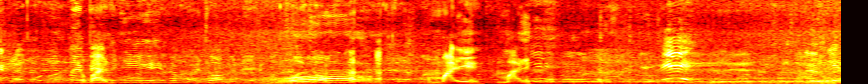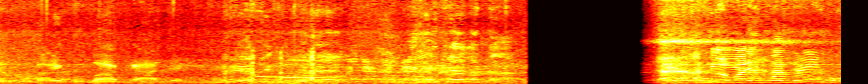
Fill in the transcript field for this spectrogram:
กเลยผมยังไปสบายเวทีเขาบอกชอบเวทีโอ้ไม่ไม่ไปครูบาอาจารย์ยังเคยเจอกันนะมีนางรำให้หก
